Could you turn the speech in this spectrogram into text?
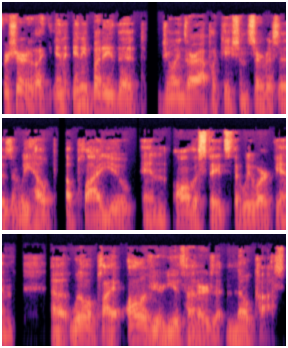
For sure. Like in, anybody that joins our application services and we help apply you in all the states that we work in, uh, we'll apply all of your youth hunters at no cost.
